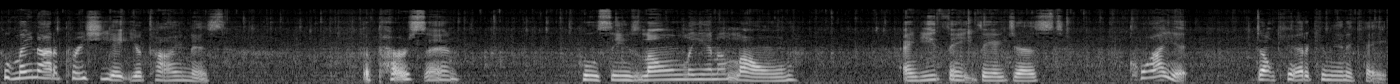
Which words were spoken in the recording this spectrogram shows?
who may not appreciate your kindness, the person who seems lonely and alone, and you think they're just quiet, don't care to communicate.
